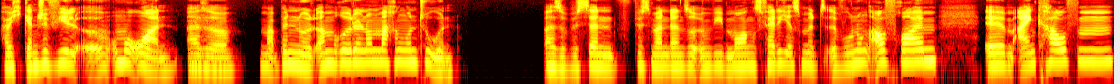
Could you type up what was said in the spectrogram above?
habe ich ganz schön viel äh, um die Ohren. Also ma- bin nur am Rödeln und machen und tun. Also bis dann, bis man dann so irgendwie morgens fertig ist mit äh, Wohnung aufräumen, ähm, einkaufen,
